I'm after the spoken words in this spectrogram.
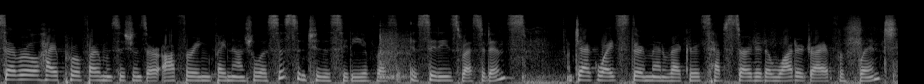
Several high-profile musicians are offering financial assistance to the city of uh, city's residents. Jack White's Third Man Records have started a water drive for Flint.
